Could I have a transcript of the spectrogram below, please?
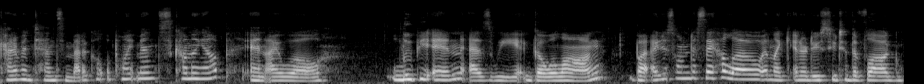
kind of intense medical appointments coming up and I will loop you in as we go along. But I just wanted to say hello and like introduce you to the vlog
